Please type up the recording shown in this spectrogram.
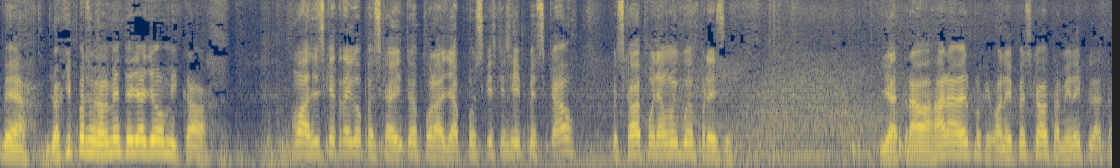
Vea, yo aquí personalmente ya llevo mi cava. Vamos es que traigo pescadito de por allá, pues que es que si hay pescado, pescado me pone a muy buen precio. Y a trabajar a ver, porque cuando hay pescado también hay plata.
